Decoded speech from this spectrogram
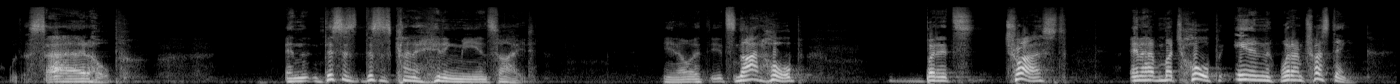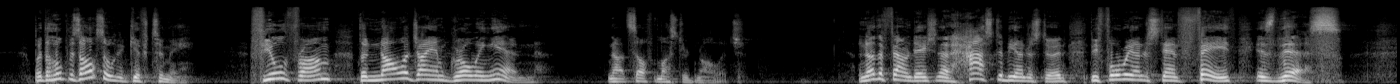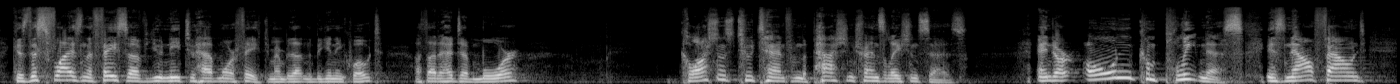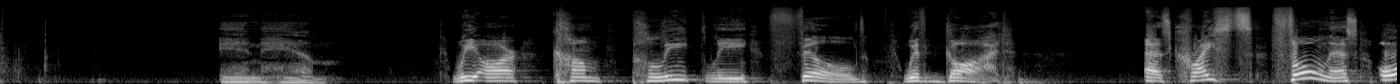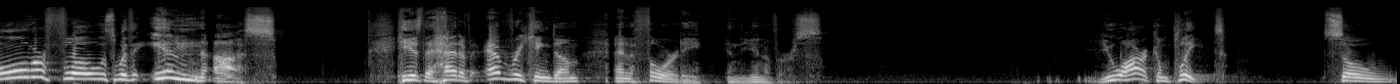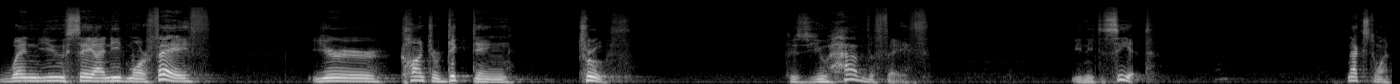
with a sad hope. And this is, this is kind of hitting me inside. You know, it, it's not hope, but it's trust, and I have much hope in what I'm trusting. But the hope is also a gift to me, fueled from the knowledge I am growing in, not self mustered knowledge. Another foundation that has to be understood before we understand faith is this. Because this flies in the face of you need to have more faith. Do you remember that in the beginning quote? I thought I had to have more. Colossians 2:10 from the Passion Translation says, "And our own completeness is now found in him." We are completely filled with God as Christ's fullness overflows within us. He is the head of every kingdom and authority in the universe. You are complete. So when you say, I need more faith, you're contradicting truth. Because you have the faith, you need to see it. Next one.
